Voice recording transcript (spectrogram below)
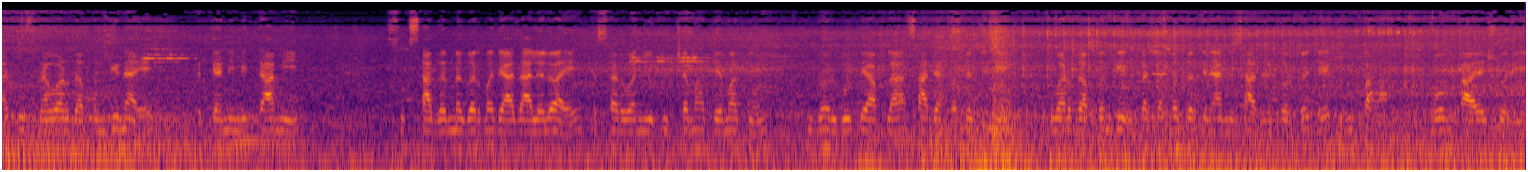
आज दुसरा वर्धापन दिन आहे. तर त्यानिमित्त आम्ही सुखसागर नगरमध्ये आज आलेलो आहे. तर सर्वांनी यूट्यूबच्या माध्यमातून घरगुती आपला साध्या पद्धतीने वर्धापन दिन कशा पद्धतीने आम्ही साजरे करतो ते तुम्ही पहा. ओम काळेश्वरी.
